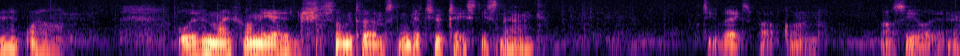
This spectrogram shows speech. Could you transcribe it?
Alright, well, living life on the edge sometimes can get you a tasty snack. Two bags of popcorn. I'll see you later.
